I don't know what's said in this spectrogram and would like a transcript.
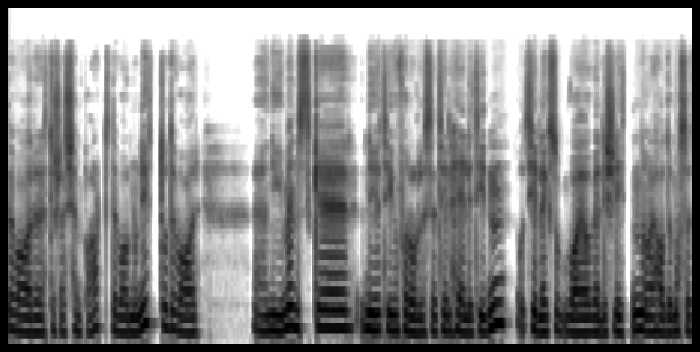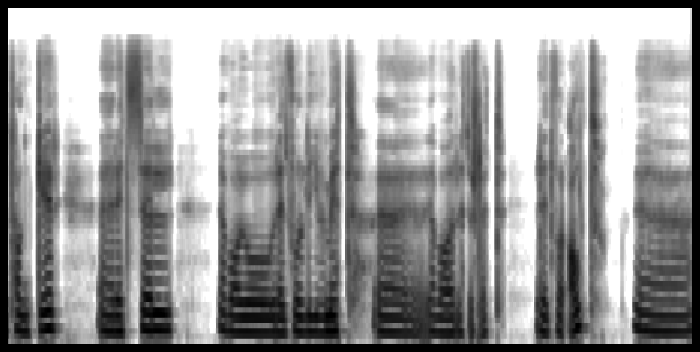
Det var rett og slett kjempehardt. Det var noe nytt, og det var eh, nye mennesker, nye ting å forholde seg til hele tiden. Og i tillegg så var jeg veldig sliten, og jeg hadde masse tanker, eh, redsel. Jeg var jo redd for livet mitt. Eh, jeg var rett og slett redd for alt. Eh,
